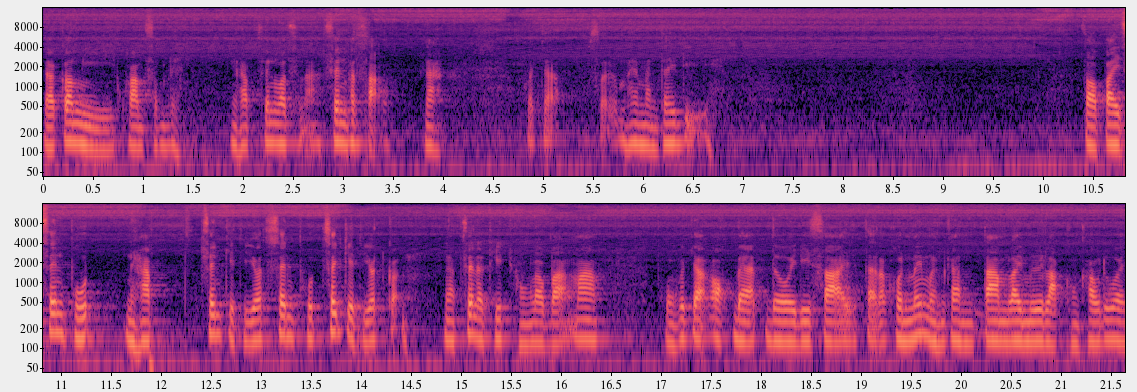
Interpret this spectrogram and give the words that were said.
แล้วก็มีความสำเร็จนะครับ เส้นวาสนาเส้นพระเสานะ ก็จะเสริมให้มันได้ดี ต่อไปเส้นพุทธนะครับ เส้นเกียรติยศเส้นพุทธเส้นเกียรติยศก่อนนะครับเส้นอาทิตย์ของเราบางมาก ผมก็จะออกแบบโดยดีไซน์ แต่ละคนไม่เหมือนกันตามลายมือหลักของเขาด้วย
